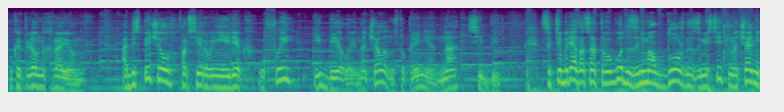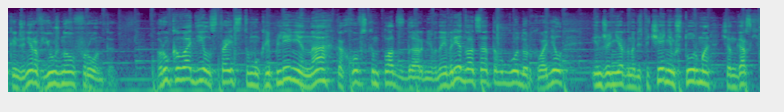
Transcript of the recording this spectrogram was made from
укрепленных районов. Обеспечил форсирование рек Уфы и Белой, начало наступления на Сибирь. С октября 2020 года занимал должность заместителя начальника инженеров Южного фронта. Руководил строительством укрепления на Каховском плацдарме. В ноябре 2020 года руководил инженерным обеспечением штурма чангарских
